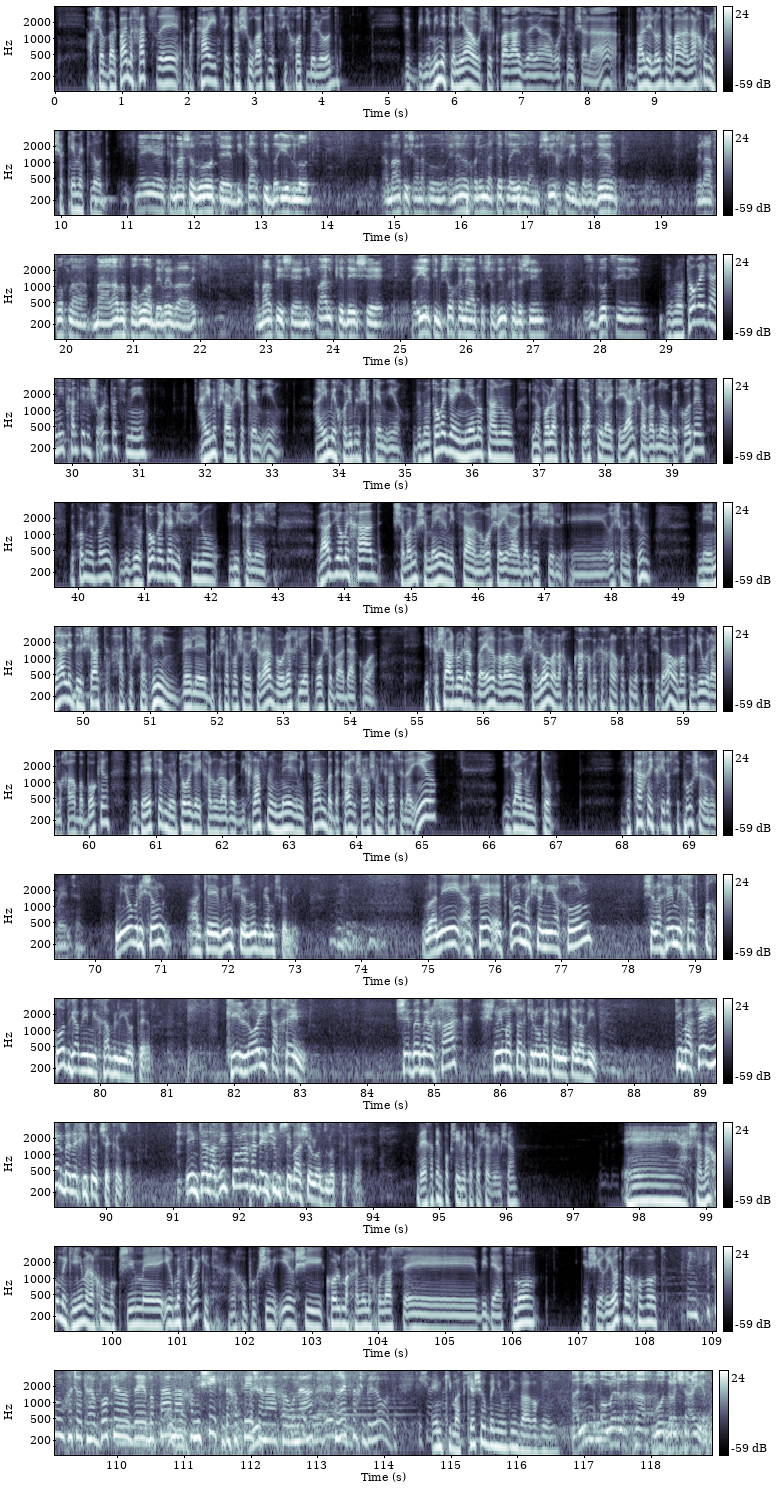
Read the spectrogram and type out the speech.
עכשיו, ב-2011, בקיץ, הייתה שורת רציחות בלוד, ובנימין נתניהו, שכבר אז היה ראש ממשלה, בא ללוד ואמר, אנחנו נשקם את לוד. לפני uh, כמה שבועות uh, ביקרתי בעיר לוד. אמרתי שאנחנו איננו יכולים לתת לעיר להמשיך להידרדר ולהפוך למערב הפרוע בלב הארץ. אמרתי שנפעל כדי שהעיר תמשוך אליה תושבים חדשים, זוגות צעירים. ומאותו רגע אני התחלתי לשאול את עצמי, האם אפשר לשקם עיר? האם יכולים לשקם עיר? ומאותו רגע עניין אותנו לבוא לעשות, צירפתי אליי את אייל, שעבדנו הרבה קודם, בכל מיני דברים, ובאותו רגע ניסינו להיכנס. ואז יום אחד שמענו שמאיר ניצן, ראש העיר האגדי של אה, ראשון לציון, נענה לדרישת התושבים ולבקשת ראש הממשלה, והולך להיות ראש הוועדה הקרואה. התקשרנו אליו בערב, אמרנו לנו, שלום, אנחנו ככה וככה, אנחנו רוצים לעשות סדרה. הוא אמר, תגיעו אליי מחר בבוקר, ובעצם מאותו רגע התחלנו לעבוד. נכנסנו עם מאיר ניצן, בדקה הראשונה שהוא נכנס אל העיר, הגענו איתו. וככה התחיל הסיפור שלנו בעצם. מיום ראשון הכאבים של לוד גם שלי. ואני אעשה את כל מה שאני יכול, שלכם יכאב פחות, גם אם יכאב לי יותר. כי לא ייתכן שבמרחק 12 קילומטר מתל אביב תימצא עיר בנחיתות שכזאת. אם תל אביב פורחת, אין שום סיבה שלוד לא תפרח. ואיך אתם פוגשים את התושבים שם? אה, כשאנחנו מגיעים, אנחנו פוגשים אה, עיר מפורקת. אנחנו פוגשים עיר שהיא כל מחנה מכונס אה, בידי עצמו. יש יריות ברחובות. עם סיכום חדשות הבוקר הזה בפעם החמישית בחצי השנה האחרונה, רצח בלוד. אין כמעט קשר בין יהודים וערבים. אני אומר לך, כבוד ראש העיר,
